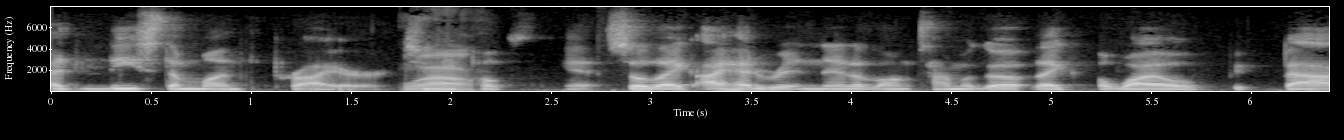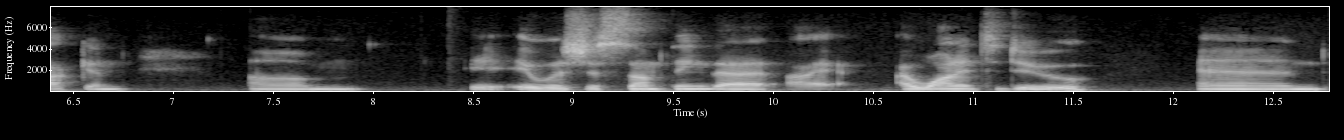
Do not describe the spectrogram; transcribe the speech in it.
at least a month prior to wow. me posting it. So like I had written it a long time ago, like a while back, and um, it, it, was just something that I I wanted to do, and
